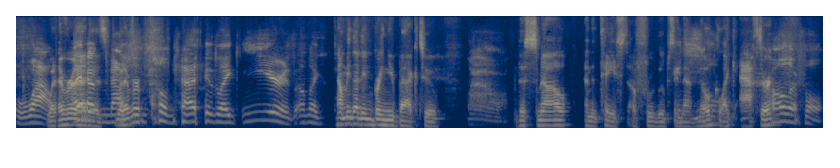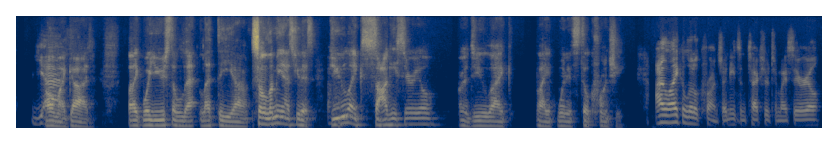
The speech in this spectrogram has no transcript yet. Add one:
Wow. Whatever I have is, not whatever- smelled that in like years. I'm like, Tell me that didn't bring you back to wow. the smell and the taste of Froot Loops in that It's milk, so like after. Colorful. Yeah. Oh my god! Like where you used to let let the. Uh... So let me ask you this: Do you like soggy cereal, or do you like like when it's still crunchy? I like a little crunch. I need some texture to my cereal.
